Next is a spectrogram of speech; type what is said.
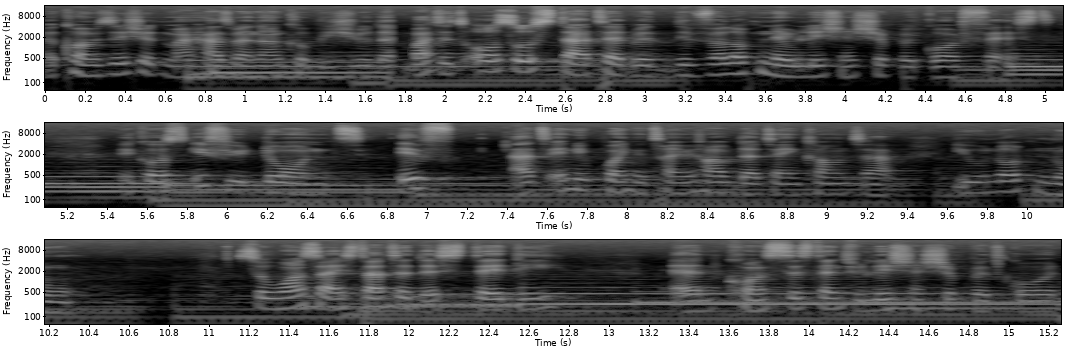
a conversation with my husband, and Uncle Bijou, that, but it also started with developing a relationship with God first. Because if you don't, if at any point in time you have that encounter, you will not know. So once I started a steady and consistent relationship with God,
